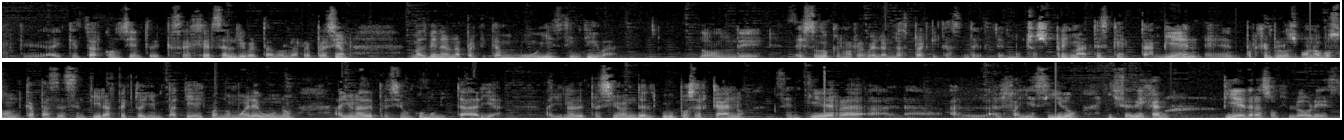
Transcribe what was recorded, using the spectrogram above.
porque hay que estar consciente de que se ejerce la libertad o la represión. Más bien era una práctica muy instintiva, donde esto es lo que nos revelan las prácticas de, muchos primates, que también, eh, por ejemplo, los bonobos son capaces de sentir afecto y empatía y cuando muere uno hay una depresión comunitaria, hay una depresión del grupo cercano, se entierra al, al fallecido y se dejan piedras o flores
